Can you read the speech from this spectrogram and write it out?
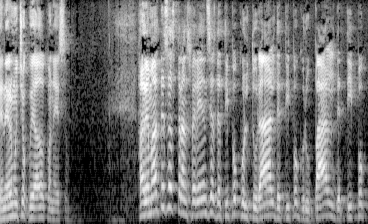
Tener mucho cuidado con eso. Además de esas transferencias de tipo cultural, de tipo grupal, de tipo,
